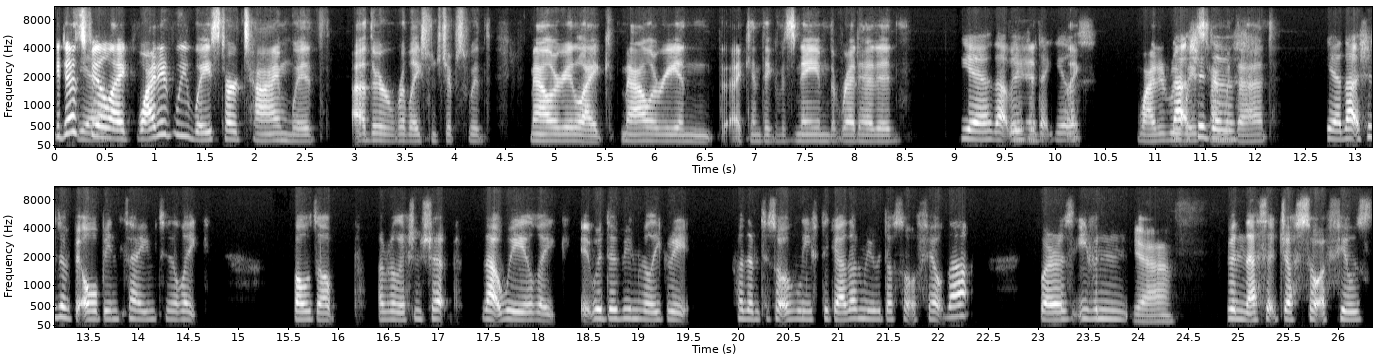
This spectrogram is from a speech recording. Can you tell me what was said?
it does yeah. feel like why did we waste our time with other relationships with mallory like mallory and i can't think of his name the redheaded yeah, that was like, ridiculous. why did we That waste time with that yeah, that should have all been time to like build up a relationship. That way, like it would have been really great for them to sort of leave together, and we would have sort of felt that. Whereas even yeah even this, it just sort of feels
